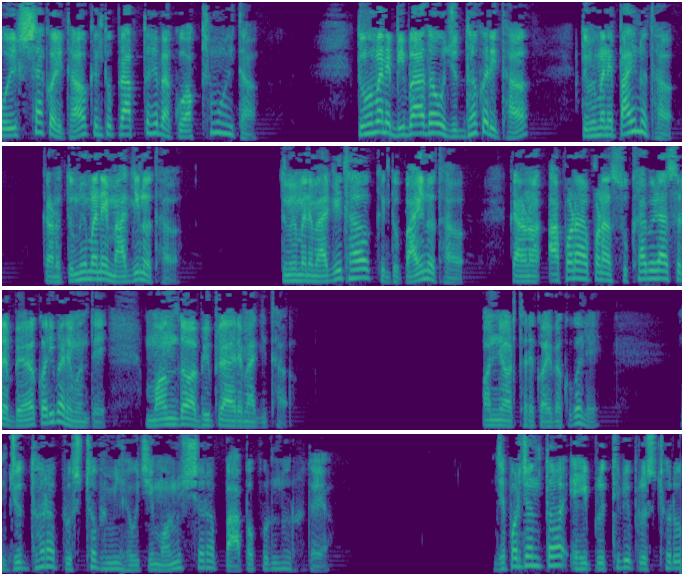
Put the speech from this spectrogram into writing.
ଓ ଈର୍ଷା କରିଥାଅ କିନ୍ତୁ ପ୍ରାପ୍ତ ହେବାକୁ ଅକ୍ଷମ ହୋଇଥାଅ। ତୁମେମାନେ ବିବାଦ ଓ ଯୁଦ୍ଧ କରିଥାଅ ତୁମେମାନେ ପାଇନଥାଅ କାରଣ ତୁମେମାନେ ମାଗିନଥାଅ ତୁମେମାନେ ମାଗିଥାଅ କିନ୍ତୁ ପାଇନଥାଅ କାରଣ ଆପଣା ଆପଣା ସୁଖାଭିଳାଷରେ ବ୍ୟୟ କରିବା ନିମନ୍ତେ ମନ୍ଦ ଅଭିପ୍ରାୟରେ ମାଗିଥାଅ ଅନ୍ୟ ଅର୍ଥରେ କହିବାକୁ ଗଲେ ଯୁଦ୍ଧର ପୃଷ୍ଠଭୂମି ହେଉଛି ମନୁଷ୍ୟର ପାପପୂର୍ଣ୍ଣ ହୃଦୟ। ଯେପର୍ଯ୍ୟନ୍ତ ଏହି ପୃଥିବୀ ପୃଷ୍ଠରୁ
